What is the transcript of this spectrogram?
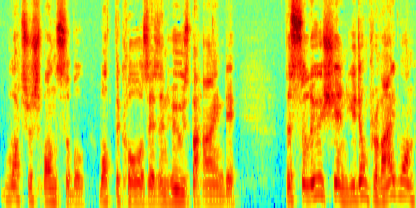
what's responsible, what the cause is and who's behind it. The solution, you don't provide one.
